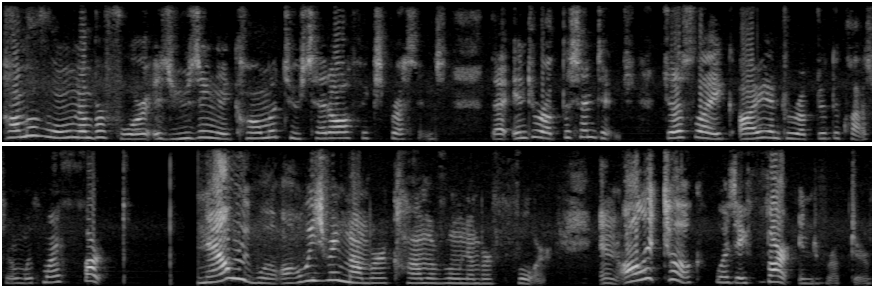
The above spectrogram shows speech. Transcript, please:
Comma rule number four is using a comma to set off expressions that interrupt the sentence, just like I interrupted the classroom with my fart. Now we will always remember comma rule number four, and all it took was a fart interrupter.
